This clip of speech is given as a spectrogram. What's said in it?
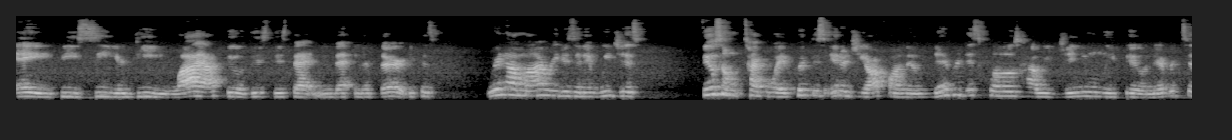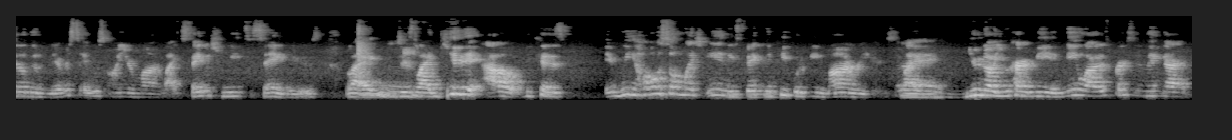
A, B, C, or D, why I feel this, this, that, and that, and the third. Because we're not mind readers, and if we just feel some type of way, put this energy off on them, never disclose how we genuinely feel, never tell them, never say what's on your mind. Like say what you need to say, Liz. Like Mhm. just like get it out because if we hold so much in expecting people to be mind readers. Like Right. you know you hurt me, and meanwhile this person ain't got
